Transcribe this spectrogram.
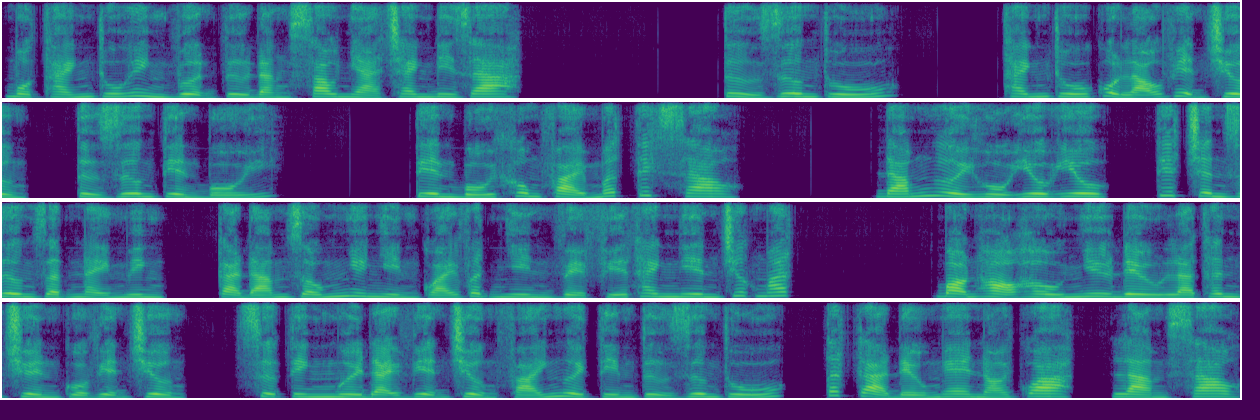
một thánh thú hình vượn từ đằng sau nhà tranh đi ra. Tử dương thú, thánh thú của lão viện trưởng, tử dương tiền bối. Tiền bối không phải mất tích sao? Đám người hồ yêu yêu, tiết chân dương giật nảy mình, cả đám giống như nhìn quái vật nhìn về phía thanh niên trước mắt. Bọn họ hầu như đều là thân truyền của viện trưởng, sự tình 10 đại viện trưởng phái người tìm tử dương thú, tất cả đều nghe nói qua, làm sao?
